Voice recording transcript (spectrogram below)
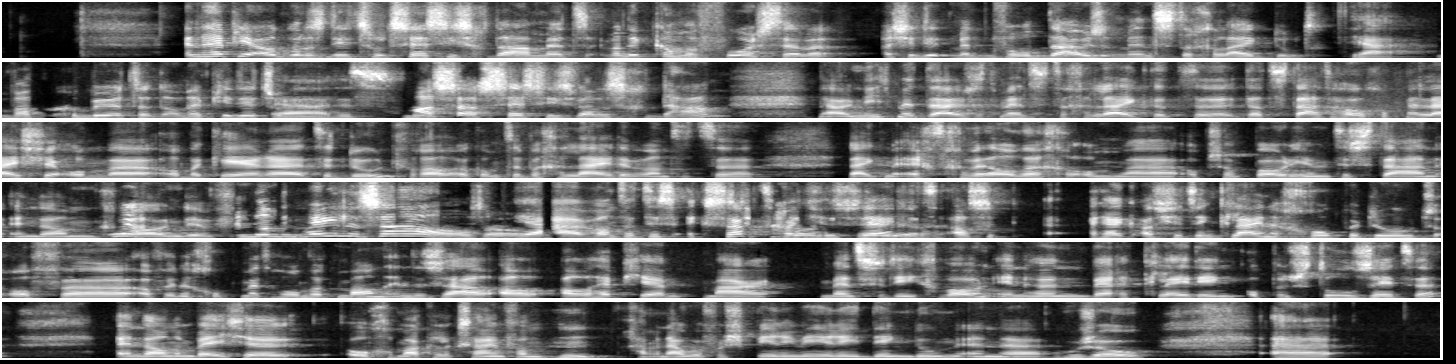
En heb je ook wel eens dit soort sessies gedaan met, want ik kan me voorstellen, als je dit met bijvoorbeeld duizend mensen tegelijk doet, ja. wat gebeurt er dan? Heb je dit soort ja, dus... massa-sessies wel eens gedaan? Nou, niet met duizend mensen tegelijk. Dat, uh, dat staat hoog op mijn lijstje om, uh, om een keer uh, te doen. Vooral ook om te begeleiden, want het lijkt me echt geweldig om op zo'n podium te staan en dan gewoon de... En dan die hele zaal zo. Ja, want het is exact wat je zegt. Als ik, Kijk, als je het in kleine groepen doet of, of in een groep met honderd man in de zaal, al, al heb je maar mensen die gewoon in hun werkkleding op een stoel zitten en dan een beetje ongemakkelijk zijn van, hm, gaan we nou weer voor spiriweri ding doen en uh, hoezo? Uh,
